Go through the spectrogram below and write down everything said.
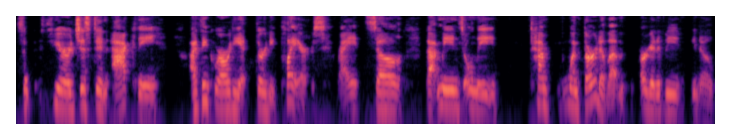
So this year, just in acne, I think we're already at 30 players. Right. So that means only 10, one third of them are going to be, you know,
